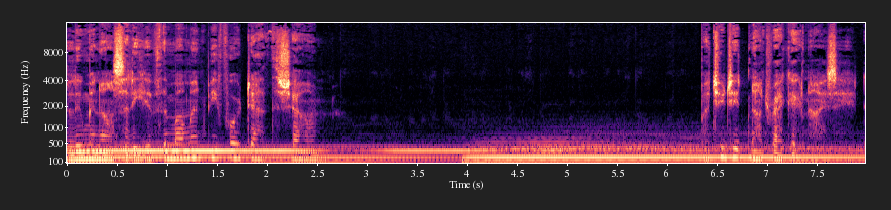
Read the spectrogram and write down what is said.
Luminosity of the moment before death shone. But you did not recognize it.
